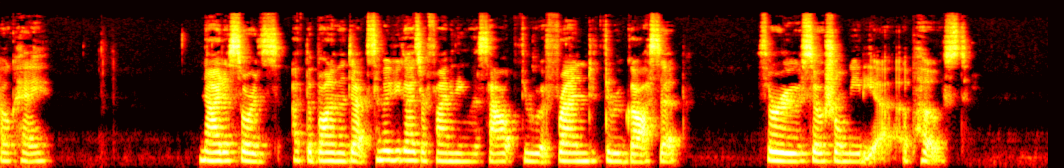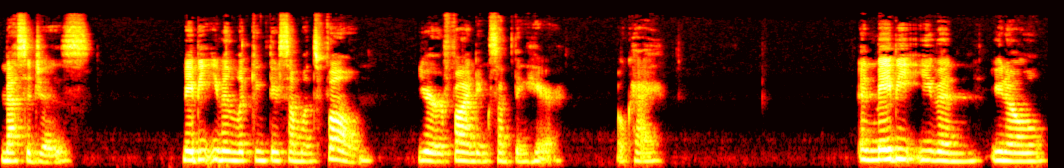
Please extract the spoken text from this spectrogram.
Okay? Knight of Swords at the bottom of the deck. Some of you guys are finding this out through a friend, through gossip, through social media, a post, messages, maybe even looking through someone's phone you're finding something here. Okay? And maybe even, you know,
